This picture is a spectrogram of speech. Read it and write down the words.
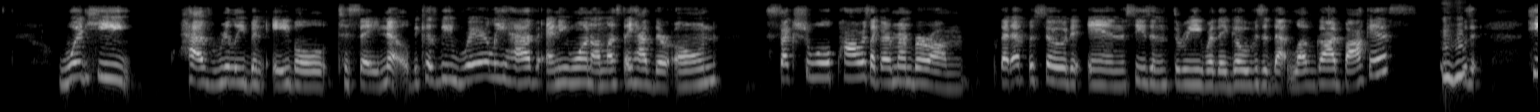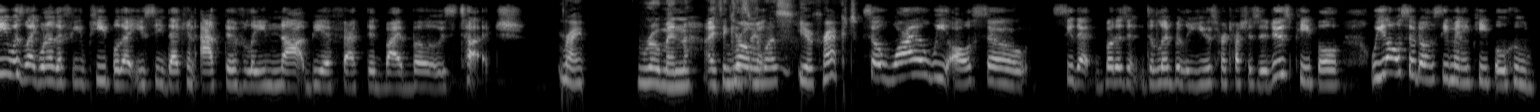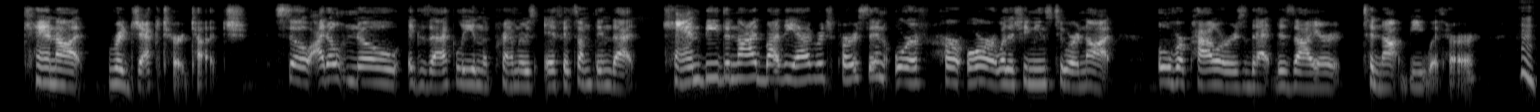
would he have really been able to say no? Because we rarely have anyone unless they have their own sexual powers. Like I remember um that episode in season three where they go visit that love god Bacchus. Mhm. Was it? He was like one of the few people that you see that can actively not be affected by Bo's touch. Right. Roman, I think his Roman. name was. You're correct. So while we also see that Bo doesn't deliberately use her touch to seduce people, we also don't see many people who cannot reject her touch. So I don't know exactly in the parameters if it's something that can be denied by the average person or if her aura, whether she means to or not, overpowers that desire to not be with her. Hmm.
